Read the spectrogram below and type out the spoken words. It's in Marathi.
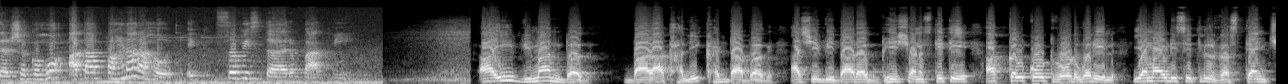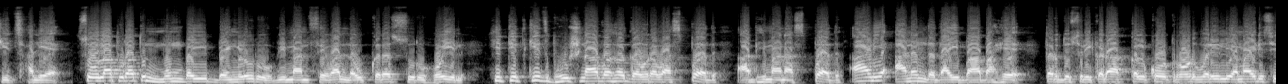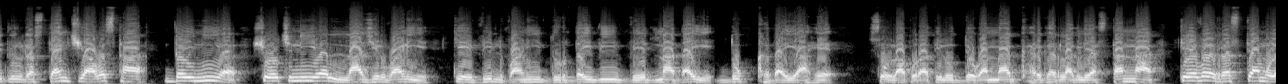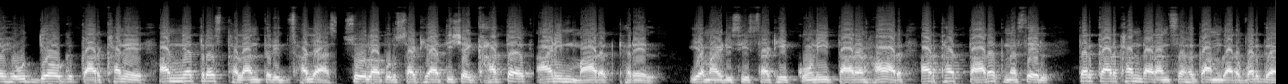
दर्शक हो आता पाहणार आहोत एक सविस्तर बातमी. आई विमान बघ बाळाखाली खड्डा बघ अशी विदारक भीषण स्थिती अक्कलकोट रोडवरील एमआयडीसीतील रस्त्यांची झाली आहे. सोलापुरातून मुंबई बेंगळुरू विमानसेवा लवकरच सुरू होईल. ही तितकीच भूषणावह गौरवास्पद अभिमानास्पद आणि आनंददायी बाब आहे. तर दुसरीकडे अक्कलकोट रोडवरील एमआयडीसीतील रस्त्यांची अवस्था दयनीय शोचनीय लाजीरवाणी केविल वाणी दुर्दैवी वेदनादायी दुःखदायी आहे. सोलापुरातील उद्योगांना घरघर लागली असताना केवळ रस्त्यामुळे हे उद्योग कारखाने अन्यत्र स्थलांतरित झाल्यास सोलापूरसाठी अतिशय घातक आणि मारक ठरेल. एमआयडीसी साठी कोणी तारणहार अर्थात तारक नसेल तर कारखानदारांसह कामगार वर्ग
